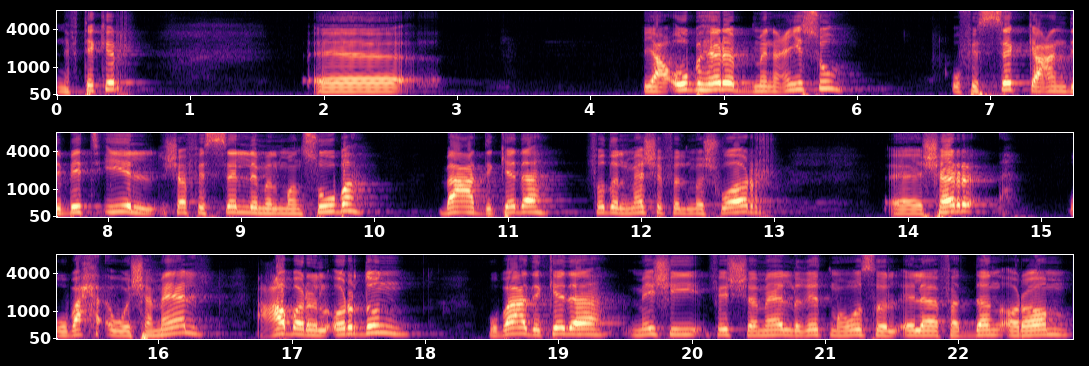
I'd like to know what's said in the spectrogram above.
نفتكر. آه، يعقوب هرب من عيسو وفي السكة عند بيت إيل شاف السلم المنصوبة. بعد كده فضل ماشي في المشوار آه، شرق وبح وشمال. عبر الأردن وبعد كده مشي في الشمال لغاية ما وصل إلى فدان أرام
